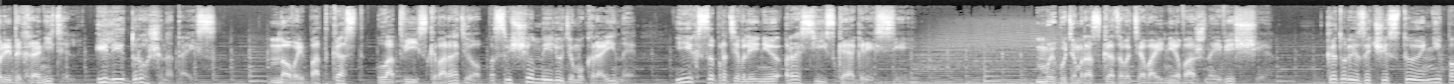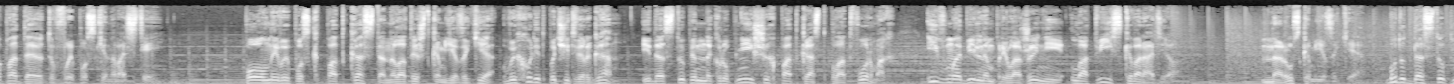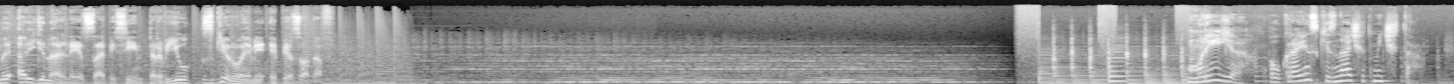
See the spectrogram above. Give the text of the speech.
Предохранитель или Дрошинатайс. Новый подкаст латвийского радио, посвященный людям Украины и их сопротивлению российской агрессии. Мы будем рассказывать о войне важные вещи, которые зачастую не попадают в выпуски новостей. Полный выпуск подкаста на латышском языке выходит по четвергам и доступен на крупнейших подкаст-платформах и в мобильном приложении Латвийского радио – на русском языке будут доступны оригинальные записи интервью с героями эпизодов. Мрия по-украински значит «мечта».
